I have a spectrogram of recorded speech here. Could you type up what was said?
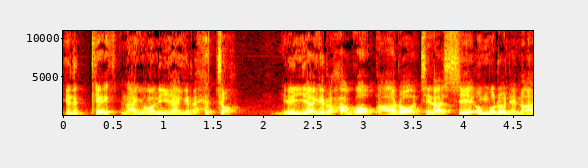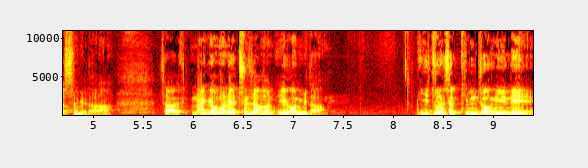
이렇게 나경원이 이야기를 했죠. 이 이야기를 하고 바로 찌라시 업무론이 나왔습니다. 자, 나경원의 주장은 이겁니다. 이준석, 김종인이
